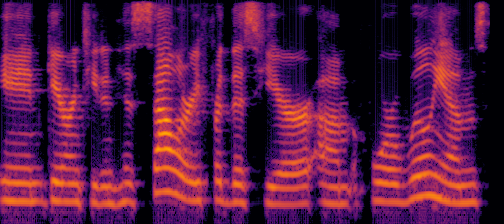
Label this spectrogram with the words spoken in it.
in guaranteed in his salary for this year um, for Williams.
